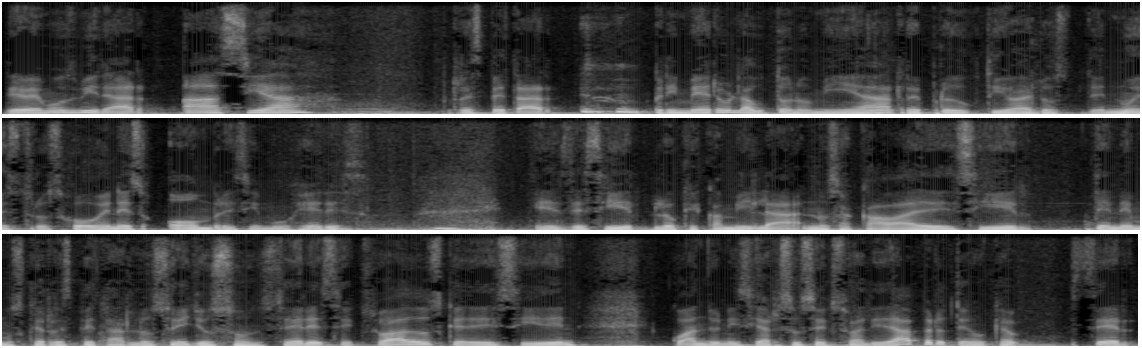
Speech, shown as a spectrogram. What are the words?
Debemos mirar hacia respetar primero la autonomía reproductiva de los de nuestros jóvenes hombres y mujeres. Es decir, lo que Camila nos acaba de decir tenemos que respetarlos. Ellos son seres sexuados que deciden cuándo iniciar su sexualidad, pero tengo que ser,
